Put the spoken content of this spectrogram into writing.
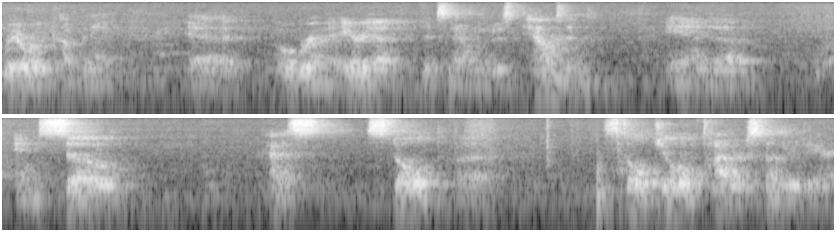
Railroad Company uh, over in the area that's now known as Townsend. And, uh, and so kind of stole, uh, stole Joel Tyler's thunder there.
